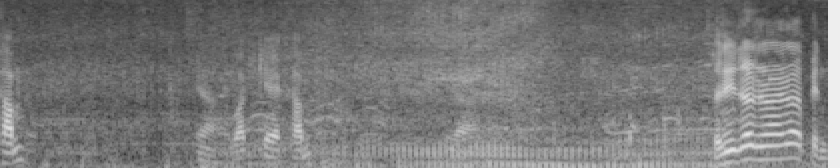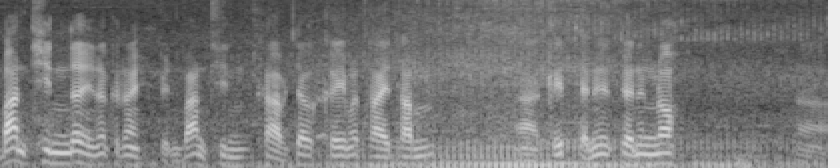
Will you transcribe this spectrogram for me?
คำ yeah, วัดแคะคำ yeah. ตอนนี้เราเราเป็นบ้านทินได้นะคุณนายเป็นบ้านทินข้าพเจ้าเคยมาถ่ายทำอ่าคลิปแถวนี้เทื่อนึงเนาะอ่า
